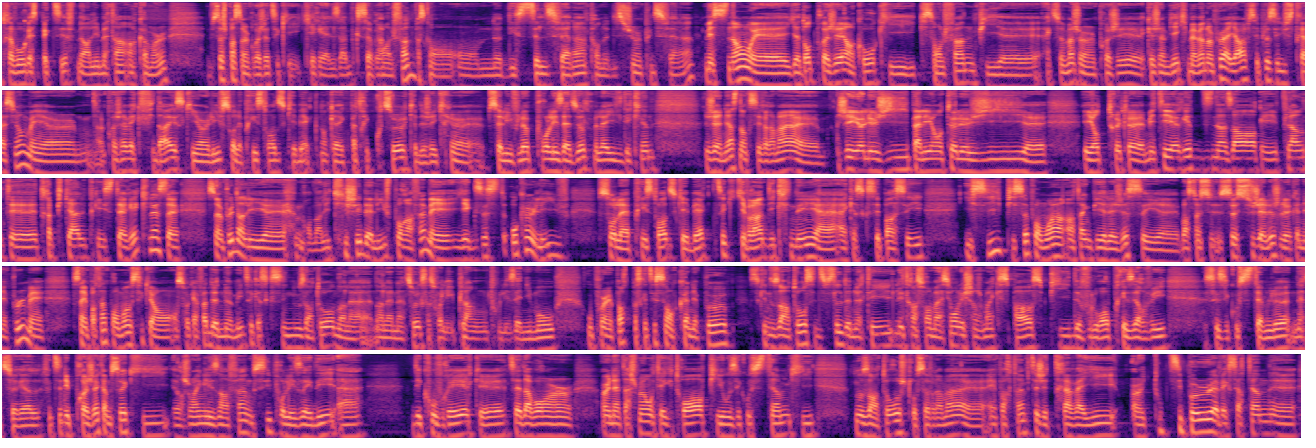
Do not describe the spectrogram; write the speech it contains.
travaux respectifs, mais en les mettant en commun. Ça, je pense que c'est un projet qui est, réalisable, qui c'est vraiment le fun parce qu'on a des styles différents puis on a des sujets un peu différents. Mais sinon, euh, il y a d'autres projets en cours qui, sont le fun. Puis euh, actuellement, j'ai un projet que j'aime bien qui m'amène un peu ailleurs. C'est plus d'illustration, mais un, projet avec Fides qui est un livre sur la préhistoire du Québec. Donc avec Patrick Couture qui a déjà écrit ce livre-là pour les adultes, mais là, il décline jeunesse. Donc, c'est vraiment euh, géologie, paléontologie euh, et autres trucs, météorites, dinosaures et plantes euh, tropicales préhistoriques. C'est, un peu dans les, dans les clichés de livres pour enfants, mais il n'existe aucun livre sur la préhistoire du Québec qui, est vraiment décliné à, à ce qui s'est passé ici. Puis ça, pour moi, en tant que biologiste, c'est. Euh, bon, ce sujet-là, je le connais peu, mais c'est important pour moi aussi qu'on soit capable de nommer qu'est-ce qui nous entoure dans la, dans la nature, que ce soit les plantes ou les animaux ou peu importe. Parce que si on ne connaît pas ce qui nous entoure, c'est difficile de noter les transformations, les changements qui se passent, puis de vouloir préserver ces écosystèmes-là naturels. Fait que, des projets comme ça qui rejoignent les enfants aussi pour les aider à découvrir que d'avoir un, attachement au territoire puis aux écosystèmes qui nous entourent, je trouve ça vraiment euh, important. Puis j'ai travaillé un tout petit peu avec certaines euh,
